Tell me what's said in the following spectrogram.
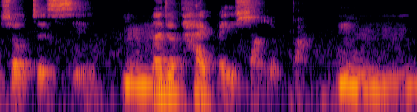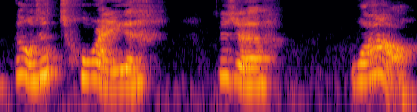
受这些，嗯，那就太悲伤了吧。”嗯，那我就突然一个就觉得，哇哦，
